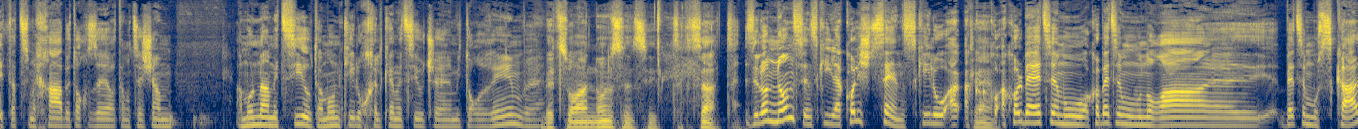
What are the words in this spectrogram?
את עצמך בתוך זה, אתה מוצא שם המון מהמציאות, המון כאילו חלקי מציאות שמתעוררים. ו... בצורה נונסנסית, קצת. זה לא נונסנס, כי להכל יש סנס. כאילו, כן. הכ- הכל, בעצם הוא, הכל בעצם הוא נורא, אה, בעצם מושכל.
